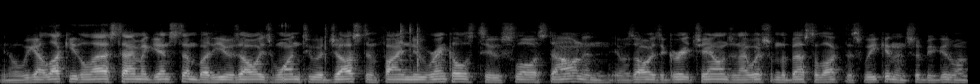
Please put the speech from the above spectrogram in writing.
you know we got lucky the last time against him, but he was always one to adjust and find new wrinkles to slow us down, and it was always a great challenge. And I wish him the best of luck this weekend, and it should be a good one.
